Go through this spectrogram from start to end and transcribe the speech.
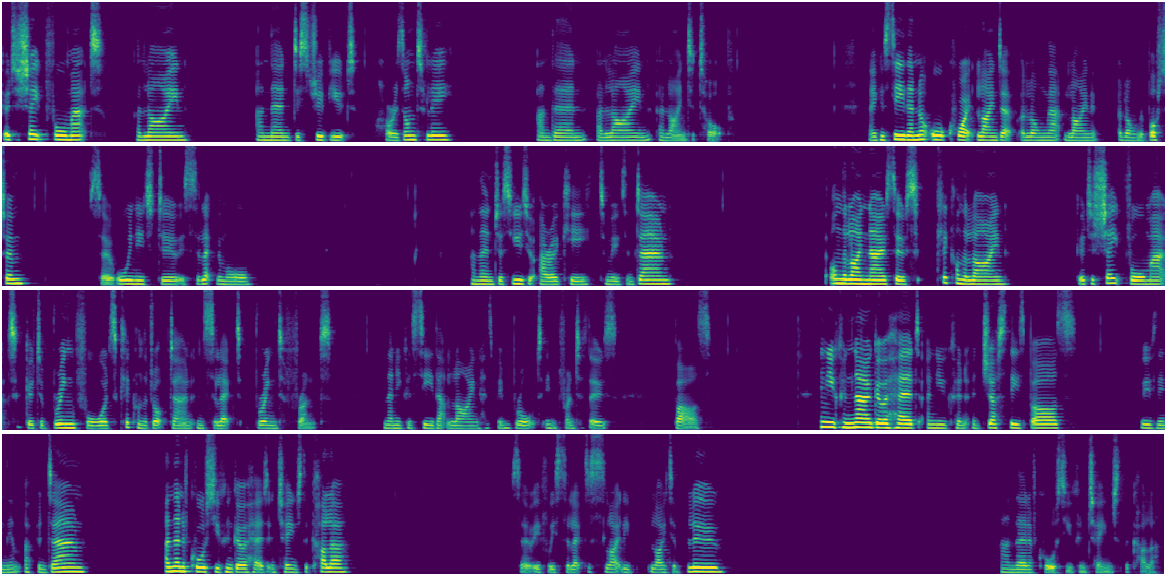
Go to Shape Format, Align, and then Distribute horizontally, and then Align, Align to Top. Now you can see they're not all quite lined up along that line along the bottom. So all we need to do is select them all and then just use your arrow key to move them down. They're on the line now, so click on the line, go to shape format, go to bring forwards, click on the drop down and select bring to front. And then you can see that line has been brought in front of those bars. And you can now go ahead and you can adjust these bars, moving them up and down. And then of course you can go ahead and change the colour. So if we select a slightly lighter blue, and then of course you can change the colour.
